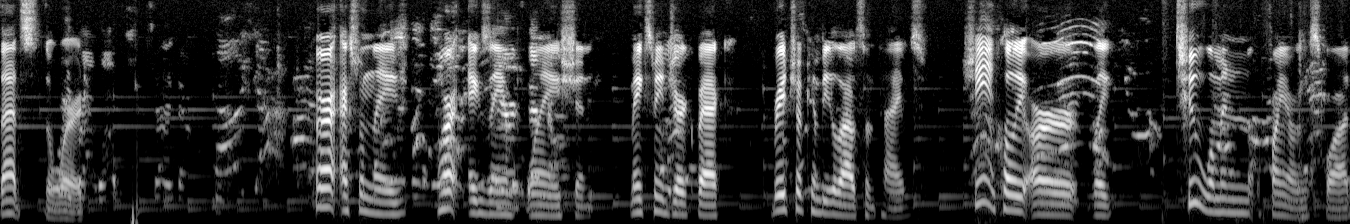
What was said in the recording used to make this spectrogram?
That's the word. Her explanation, her examination makes me jerk back. Rachel can be loud sometimes. She and Chloe are like two woman firing squad.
